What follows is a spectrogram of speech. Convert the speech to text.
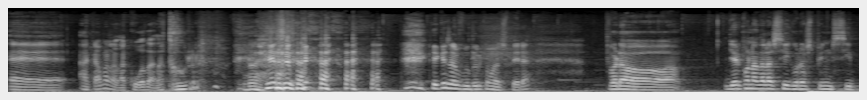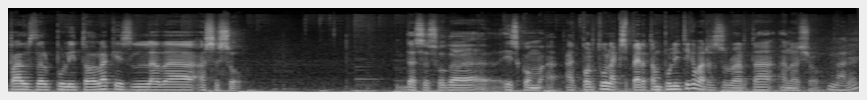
Eh, acaben a la cua de l'atur. crec que és el futur que m'espera. Però jo crec que una de les figures principals del politòleg és la d'assessor. D'assessor de... És com, et porto l'expert en política per assessorar-te en això. Vale.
